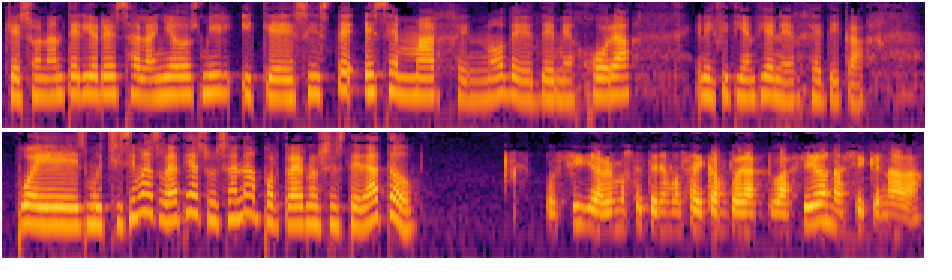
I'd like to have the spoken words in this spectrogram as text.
que son anteriores al año 2000 y que existe ese margen ¿no? de mejora en eficiencia energética. Pues muchísimas gracias, Susana, por traernos este dato. Pues sí, ya vemos que tenemos ahí campo de actuación, así que nada,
